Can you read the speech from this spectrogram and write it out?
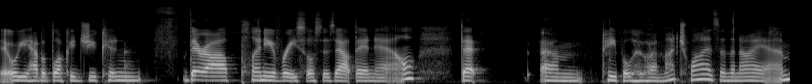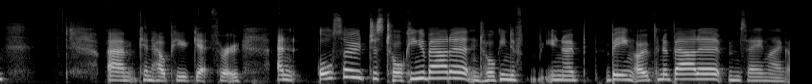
or you have a blockage, you can. There are plenty of resources out there now that um, people who are much wiser than I am um, can help you get through. And also just talking about it and talking to, you know, being open about it and saying, like, oh,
